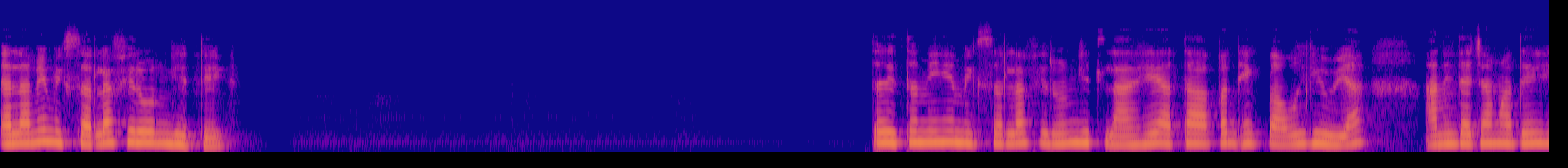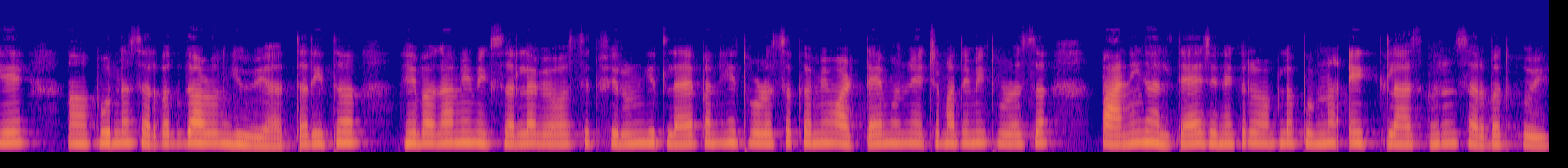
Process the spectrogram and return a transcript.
याला मी मिक्सरला फिरवून घेते. तर इथं मी हे मिक्सरला फिरवून घेतलं आहे. आता आपण एक बाऊल घेऊया. आणि त्याच्यामध्ये हे पूर्ण सरबत गाळून घेऊया. तर इथं हे बघा मी मिक्सरला व्यवस्थित फिरवून घेतलं आहे पण हे थोडंसं कमी वाटतं आहे म्हणून याच्यामध्ये मी थोडंसं पाणी घालते आहे जेणेकरून आपलं पूर्ण एक ग्लास भरून सरबत होईल.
